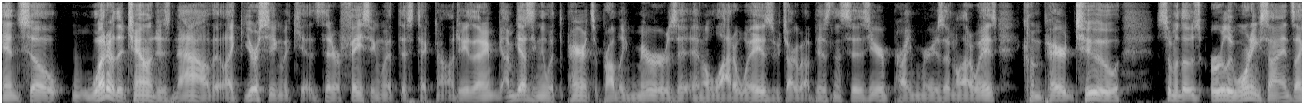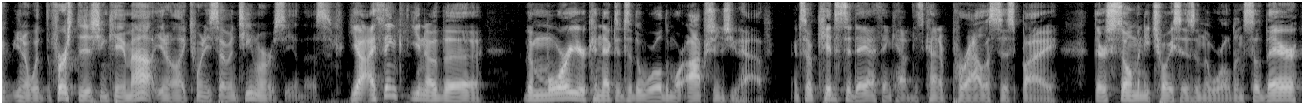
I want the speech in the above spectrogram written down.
And so, what are the challenges now that like you're seeing with kids that are facing with this technology? And I'm, I'm guessing that with the parents, it probably mirrors it in a lot of ways. We talk about businesses here, probably mirrors it in a lot of ways compared to some of those early warning signs, like you know, with the first edition came out, you know, like 2017, when we're seeing this. Yeah, I think you know the the more you're connected to the world, the more options you have. And so kids today, I think, have this kind of paralysis by there's so many choices in the world, and so they're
